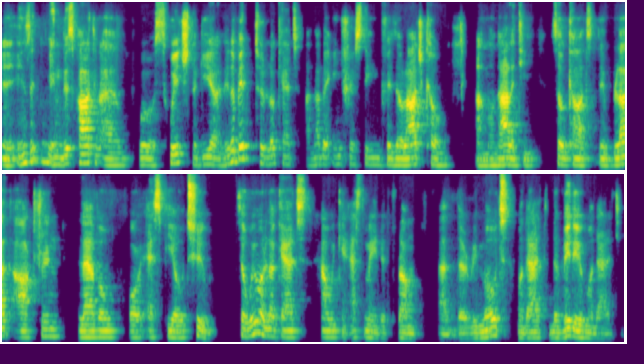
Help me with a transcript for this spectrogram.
in, in this part, uh, we will switch the gear a little bit to look at another interesting physiological uh, modality, so-called the blood oxygen level or SpO2. So we will look at how we can estimate it from uh, the remote modality, the video modality.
